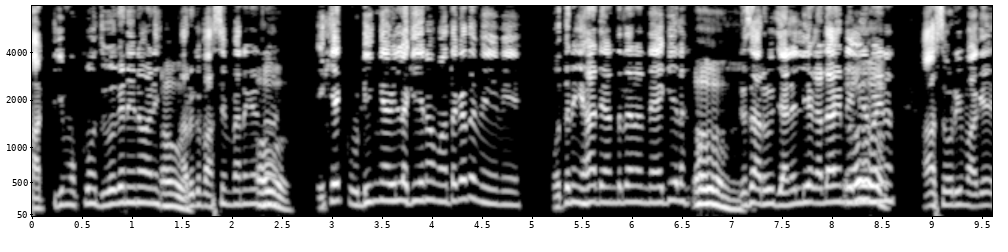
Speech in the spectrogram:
පට්ටිය මොක්කම දුවගෙනවානේ. අරුක පස්සෙන් පැනගෙන ඔව් එකෙක් උඩින් ඇවිල්ල කියන මතකද මේ මේ ඔතන හට අන්ට තැන නෑ කියලා ඔව් සරු ජනලිය කඩාගෙන ඔව්. එන්න ආසෝරි මගේ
